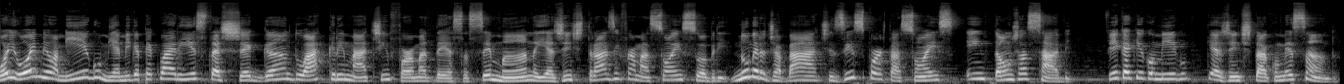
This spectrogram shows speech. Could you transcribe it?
Oi, oi, meu amigo, minha amiga pecuarista, chegando a Crimate Informa dessa semana e a gente traz informações sobre número de abates, exportações, então já sabe. Fica aqui comigo que a gente está começando.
